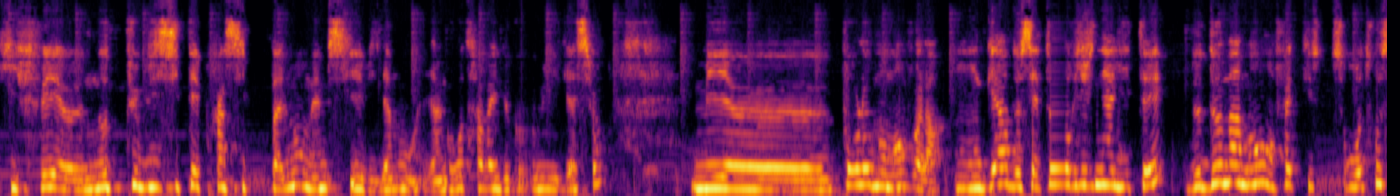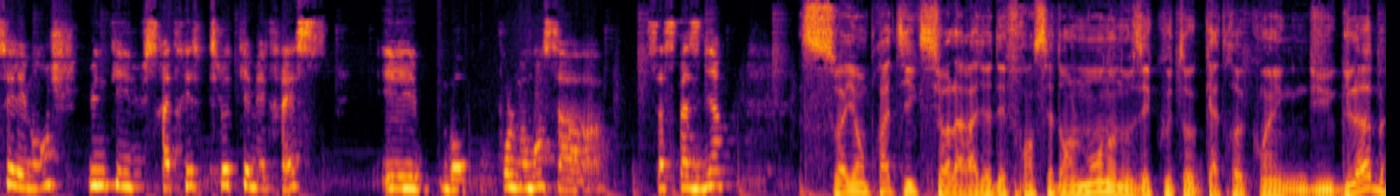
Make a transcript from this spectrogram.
qui fait euh, notre publicité principalement, même si évidemment il y a un gros travail de communication. Mais euh, pour le moment, voilà, on garde cette originalité de deux mamans en fait qui se sont retroussées les manches, une qui est illustratrice, l'autre qui est maîtresse. Et bon, pour le moment, ça, ça se passe bien. Soyons pratiques sur la radio des Français dans le monde. On nous écoute aux quatre coins du globe.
